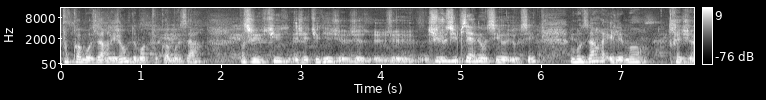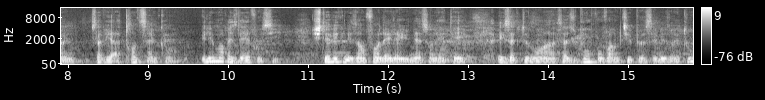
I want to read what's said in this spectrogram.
pourquoi Mozart? Les gens me demandent pourquoi Mozart. Parce que j'ai étudié, je, je, je, du piano, aussi, aussi. Mozart, il est mort très jeune, vous savez, à 35 ans. Il est mort SDF aussi. J'étais avec mes enfants, là, et Younes, on a été exactement à Salzbourg pour voir un petit peu ses maisons et tout.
